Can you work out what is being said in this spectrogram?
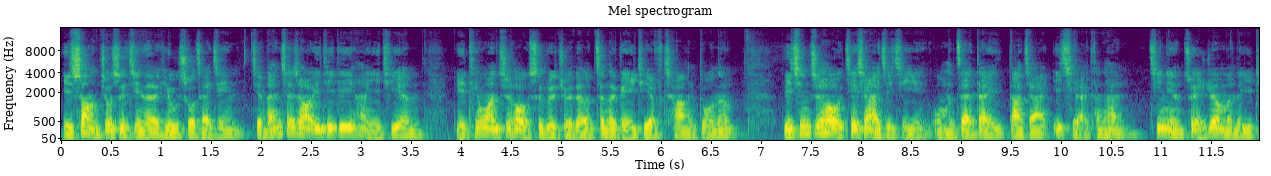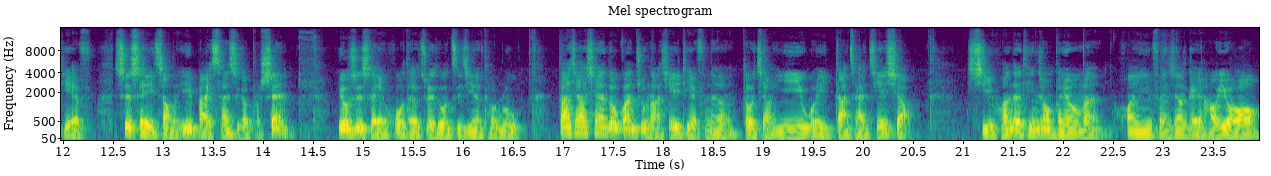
以上就是今天的 Hugh 说财经，简单介绍 ETD 和 ETN。你听完之后，是不是觉得真的跟 ETF 差很多呢？厘清之后，接下来几集我们再带大家一起来看看今年最热门的 ETF 是谁涨了一百三十个 percent。又是谁获得最多资金的投入？大家现在都关注哪些 ETF 呢？都将一一为大家揭晓。喜欢的听众朋友们，欢迎分享给好友哦。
